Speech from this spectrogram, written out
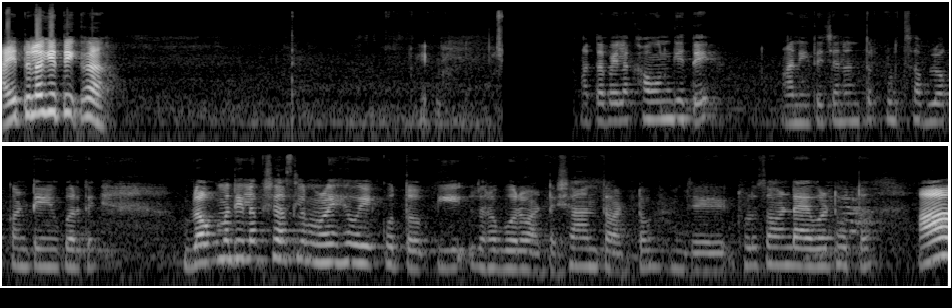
आई तुला घेते का? आता पहिला खाऊन घेते. आणि त्याच्यानंतर पुढचा ब्लॉग कंटिन्यू करते. ब्लॉगमध्ये लक्ष असल्यामुळे हे एक होतं की जरा बरं वाटतं शांत वाटतं. म्हणजे थोडंसं मन डायव्हर्ट होतं. हा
